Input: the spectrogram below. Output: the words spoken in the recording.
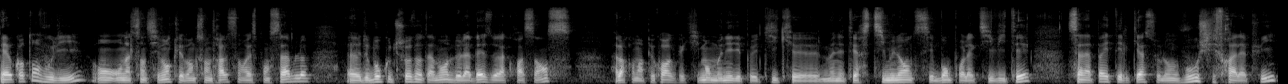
Mais quand on vous lit, on, a le sentiment que les banques centrales sont responsables euh, de beaucoup de choses, notamment de la baisse de la croissance, alors qu'on a pu croire qu'effectivement mener des politiques euh, monétaires stimulantes, c'est bon pour l'activité. Ça n'a pas été le cas selon vous, chiffre à l'appui.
